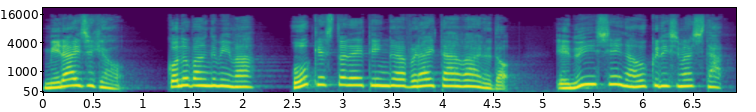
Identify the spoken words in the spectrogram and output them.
未来授業この番組はオーケストレーティング・ア・ブライター・ワールド NEC がお送りしました。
